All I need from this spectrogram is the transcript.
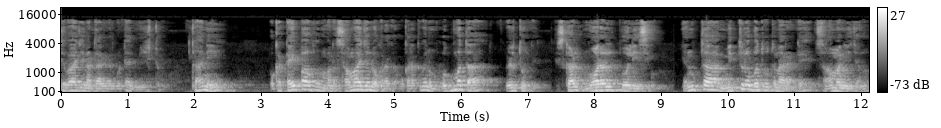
శివాజీ నా టార్గెట్ అనుకుంటే అది మీ ఇష్టం. కానీ ఒక టైప్ ఆఫ్ మన సమాజంలో ఒక రక ఒక రకమైన రుగ్మత వెళుతుంది. ఇట్స్ కాల్డ్ మోరల్ పోలీసింగ్ ఎంత మిత్తులో బతుకుతున్నారంటే సామాన్య జనం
